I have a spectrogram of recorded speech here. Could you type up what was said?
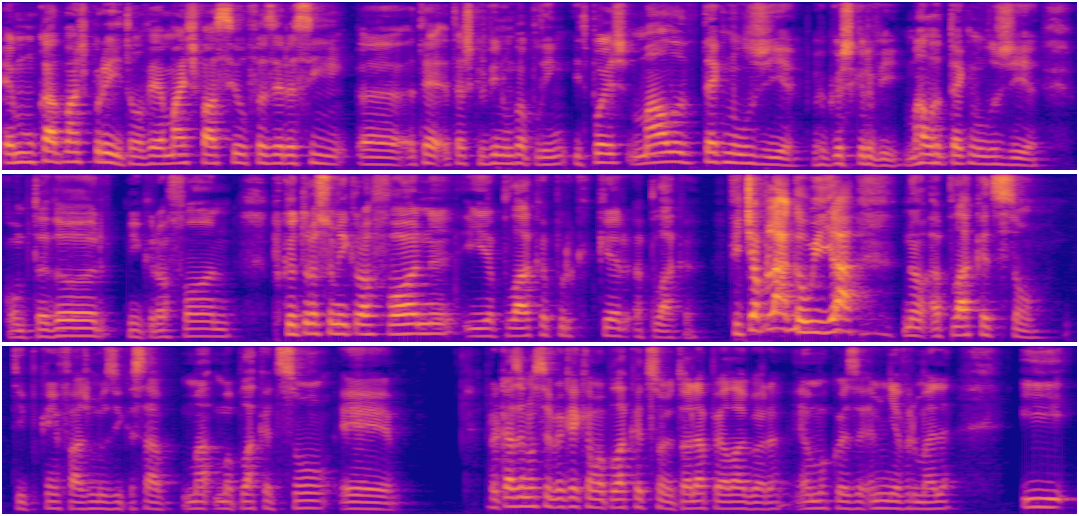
é um bocado mais por aí, estão a ver? É mais fácil fazer assim, uh, até, até escrevi num papelinho, e depois mala de tecnologia, o que eu escrevi, mala de tecnologia, computador, microfone, porque eu trouxe o microfone e a placa porque quero, a placa, ficha placa, uia! Não, a placa de som, tipo, quem faz música sabe, uma, uma placa de som é, por acaso eu não sei bem o que é, que é uma placa de som, eu estou a olhar para ela agora, é uma coisa, a minha vermelha, e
